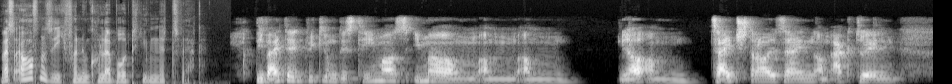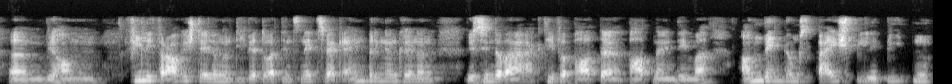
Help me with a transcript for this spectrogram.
Was erhoffen Sie sich von dem kollaborativen Netzwerk? Die Weiterentwicklung des Themas immer am, am, am, ja, am Zeitstrahl sein, am aktuellen. Ähm, wir haben viele Fragestellungen, die wir dort ins Netzwerk einbringen können. Wir sind aber ein aktiver Partner, Partner, indem wir Anwendungsbeispiele bieten.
